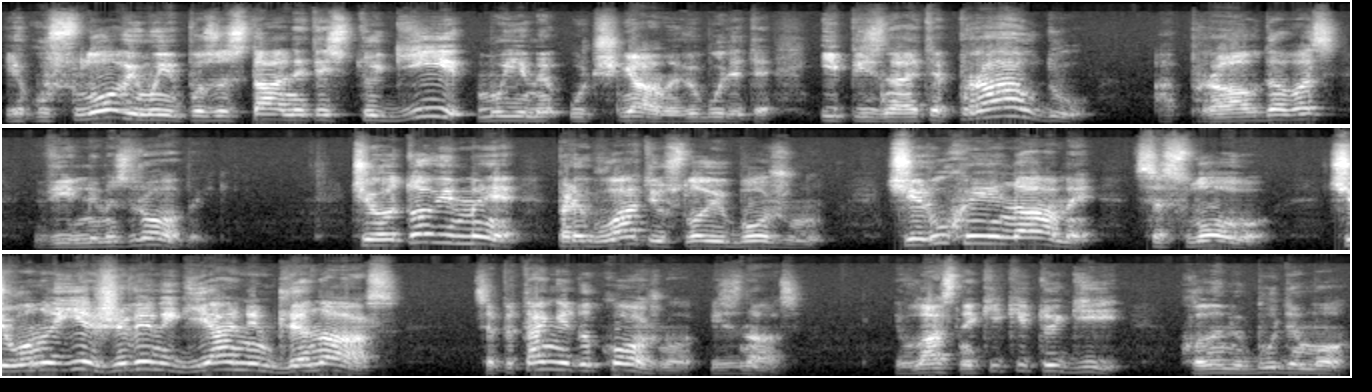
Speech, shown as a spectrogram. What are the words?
як у слові моїм позостанетесь, тоді моїми учнями ви будете і пізнаєте правду, а правда вас вільними зробить. Чи готові ми перебувати у Слові Божому? Чи рухає нами це Слово? Чи воно є живим і діяльним для нас? Це питання до кожного із нас. І, власне, тільки тоді, коли ми будемо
